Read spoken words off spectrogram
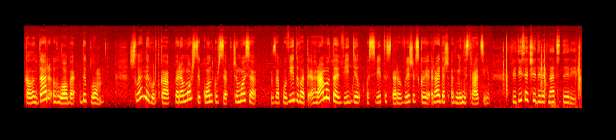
Календар Глобе. Диплом. Члени гуртка, переможці конкурсу вчимося заповідувати грамота відділ освіти Старовижівської райдержадміністрації. 2019 рік.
